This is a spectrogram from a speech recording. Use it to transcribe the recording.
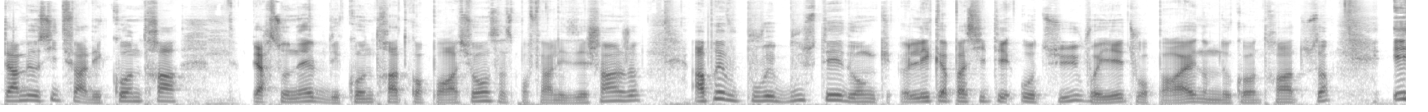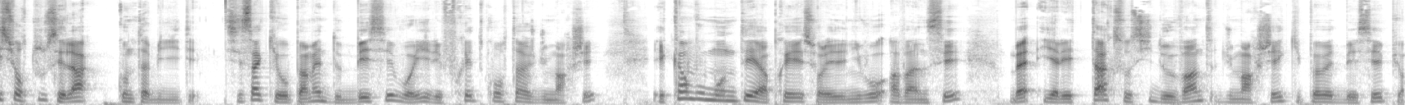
permet aussi de faire des contrats personnels, des contrats de corporation, ça c'est pour faire les échanges. Après, vous pouvez booster donc les capacités au-dessus, vous voyez, toujours pareil, nombre de contrats, tout ça. Et surtout, c'est la comptabilité. C'est ça qui va vous permettre de baisser, vous voyez, les frais de courtage du marché. Et quand vous montez après sur les niveaux avancés, ben, il y a les taxes aussi de vente du marché qui peuvent être baissées. Puis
